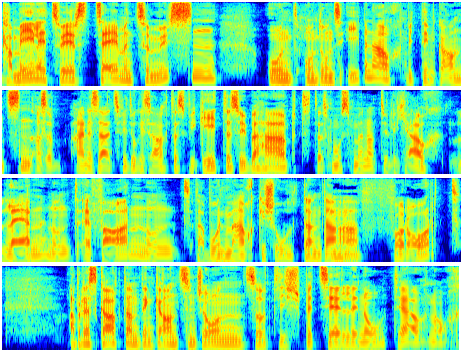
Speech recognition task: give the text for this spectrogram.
Kamele zuerst zähmen zu müssen und, und uns eben auch mit dem Ganzen, also einerseits, wie du gesagt hast, wie geht das überhaupt? Das muss man natürlich auch lernen und erfahren und da wurden wir auch geschult dann da mhm. vor Ort. Aber das gab dann den Ganzen schon so die spezielle Note auch noch.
